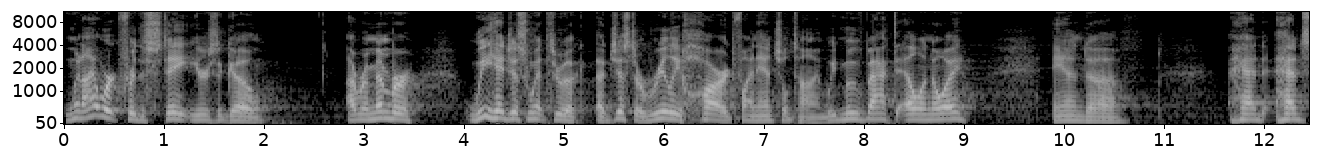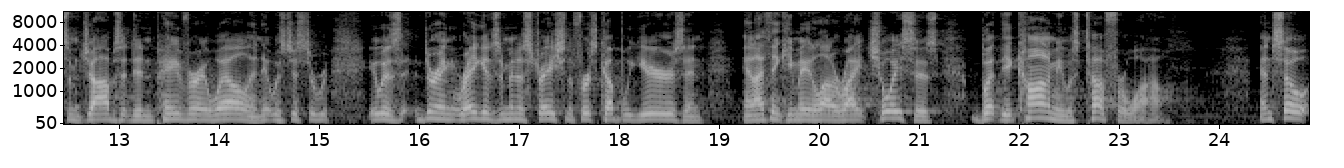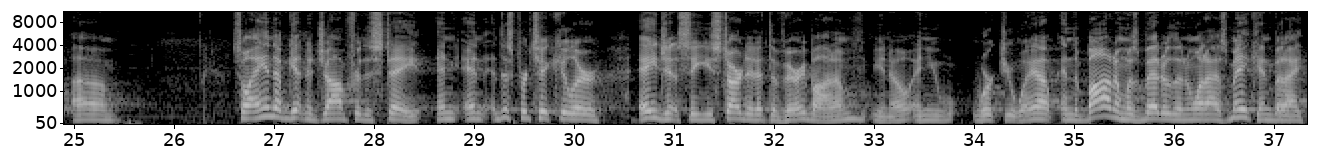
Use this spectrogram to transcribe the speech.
when I worked for the state years ago, I remember we had just went through a, a, just a really hard financial time. We'd moved back to Illinois and uh, had had some jobs that didn't pay very well, and it was just a. It was during Reagan's administration, the first couple years, and and I think he made a lot of right choices, but the economy was tough for a while. And so, um, so I end up getting a job for the state. And, and this particular agency, you started at the very bottom, you know, and you worked your way up. And the bottom was better than what I was making, but I,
